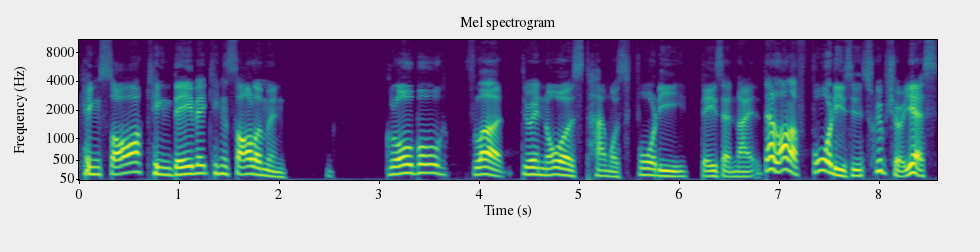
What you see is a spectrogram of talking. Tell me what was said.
King Saul, King David, King Solomon. Global flood during Noah's time was 40 days and nights. There are a lot of 40s in scripture, yes.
